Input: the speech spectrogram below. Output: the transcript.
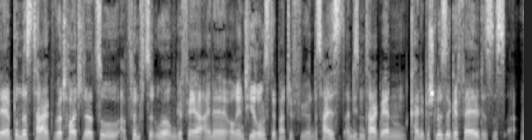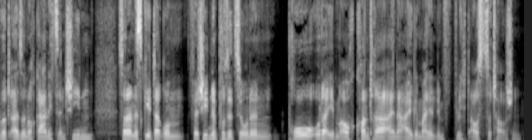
Der Bundestag wird heute dazu ab 15 Uhr ungefähr eine Orientierungsdebatte führen. Das heißt, an diesem Tag werden keine Beschlüsse gefällt, es ist, wird also noch gar nichts entschieden, sondern es geht darum, verschiedene Positionen pro oder eben auch kontra einer allgemeinen Impfpflicht auszutauschen.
